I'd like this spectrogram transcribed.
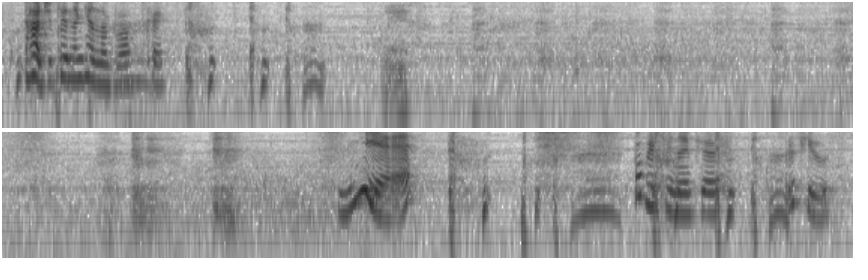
Aha, czy to jednak nie ona była, okej. Please. Nie! Powiedz mi najpierw. Refuse.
